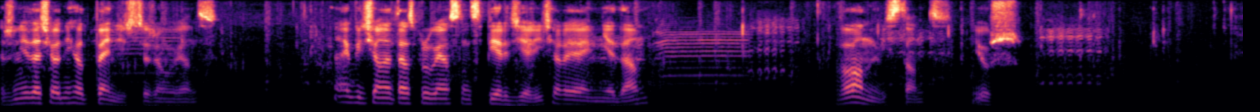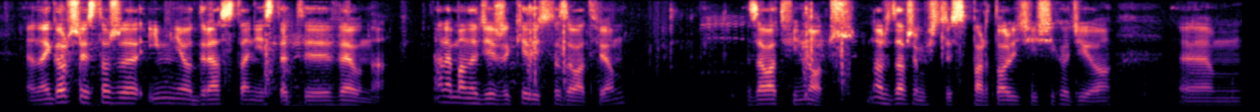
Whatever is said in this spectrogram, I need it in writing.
że nie da się od nich odpędzić, szczerze mówiąc. No jak widzicie, one teraz próbują stąd spierdzielić, ale ja im nie dam. Won mi stąd, już. A najgorsze jest to, że im nie odrasta niestety wełna. Ale mam nadzieję, że kiedyś to załatwią. Załatwi Notch. Notch zawsze musi coś spartolić, jeśli chodzi o... Um,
